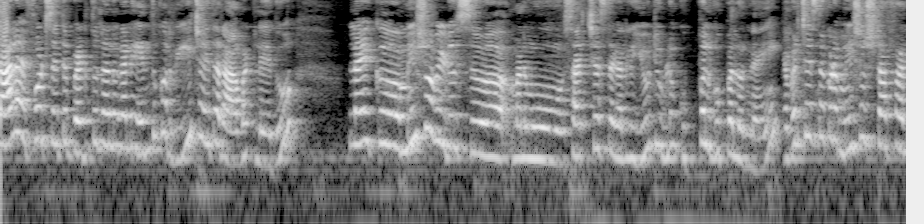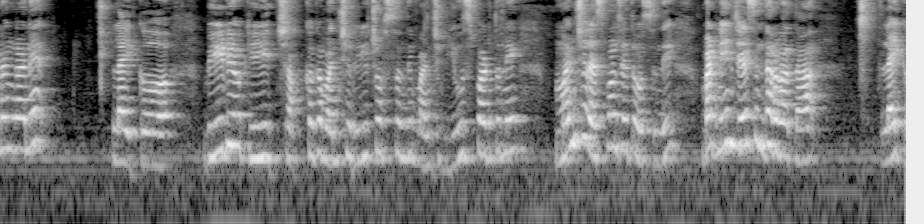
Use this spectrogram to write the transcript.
చాలా ఎఫర్ట్స్ అయితే పెడుతున్నాను కానీ ఎందుకు రీచ్ అయితే రావట్లేదు. లైక్ మీషో వీడియోస్ మనము సెర్చ్ చేస్తే కనుక యూట్యూబ్లో కుప్పలు కుప్పలు ఉన్నాయి. ఎవరు చేసినా కూడా మీషో స్టఫ్ అనగానే లైక్ uh, వీడియోకి చక్కగా మంచి రీచ్ వస్తుంది మంచి వ్యూస్ పడుతున్నాయి మంచి రెస్పాన్స్ అయితే వస్తుంది. బట్ నేను చేసిన తర్వాత లైక్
